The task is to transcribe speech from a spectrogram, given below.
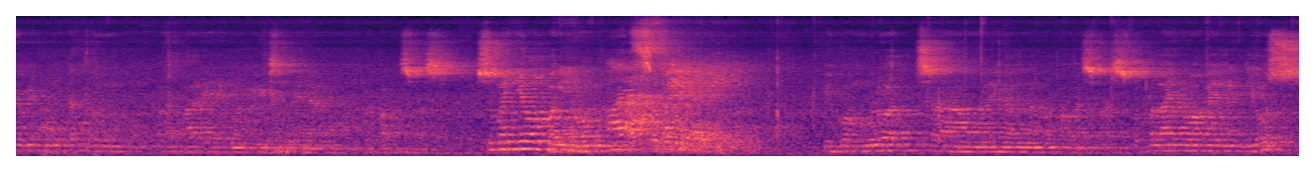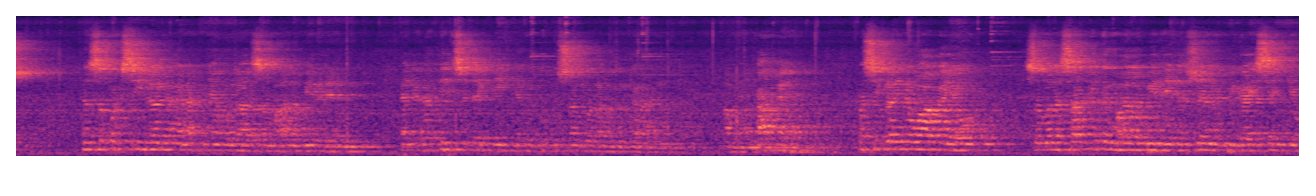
kami pong tatlong mga pare ay mag-iisip na magpapaswas. Sumainyo ang Panginoon at sumainyo. Yung po ang bulot sa malingal na magpapaswas. Pagpalain nawa kayo ng Diyos na sa pagsilang ng anak niya mula sa mahal na birhen ay naghatid sa daigdig ng katubusan walang hanggan. Amen. Amen. Pasigay nawa kayo sa malasakit ng mahal na birhen na siya nagbigay sa inyo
